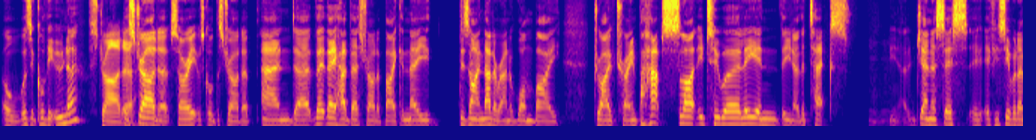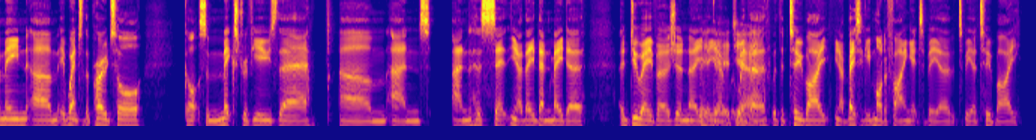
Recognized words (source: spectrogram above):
oh, was it called the Uno? Strada. The Strada, sorry, it was called the Strada. And uh, they, they had their Strada bike and they designed that around a one by drivetrain, perhaps slightly too early in the, you know the tech's mm-hmm. you know genesis, if you see what I mean. Um, it went to the Pro Tour, got some mixed reviews there, um, and and has said you know they then made a a Due version a, you did, know, yeah. with a with the two by you know basically modifying it to be a to be a two by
